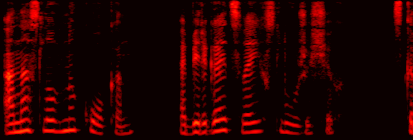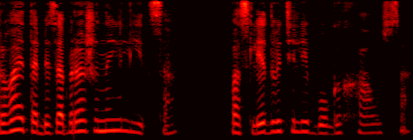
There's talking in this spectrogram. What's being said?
Она словно кокон, оберегает своих служащих, скрывает обезображенные лица, последователей бога хаоса.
